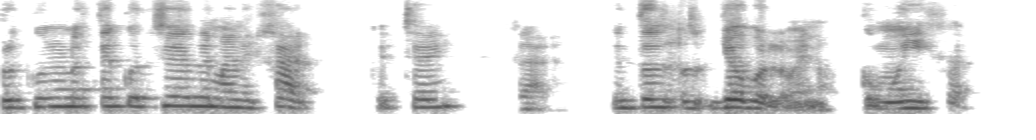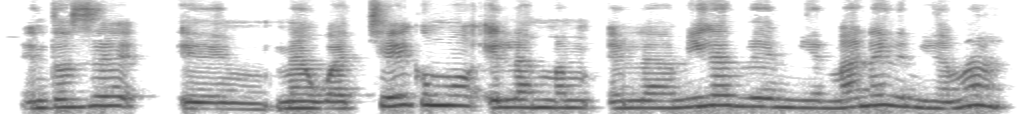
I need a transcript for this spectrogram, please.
porque uno no está en condiciones de manejar, ¿cachai? Claro. Entonces, yo por lo menos, como hija. Entonces, eh, me aguaché como en las, en las amigas de mi hermana y de mi mamá,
